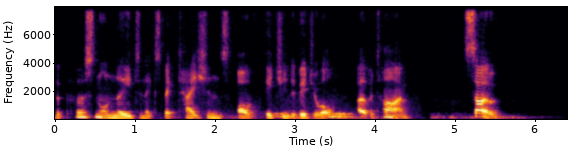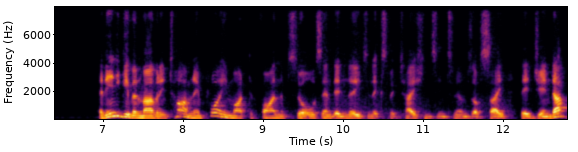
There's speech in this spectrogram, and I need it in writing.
the personal needs and expectations of each individual over time. So at any given moment in time, an employee might define themselves and their needs and expectations in terms of, say, their gender,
